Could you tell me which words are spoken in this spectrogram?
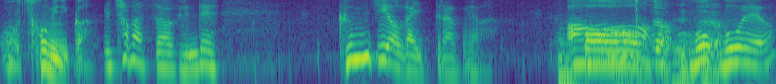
어 처음이니까. 쳐봤어. 그런데 금지어가 있더라고요. 아, 뭐 뭐예요?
